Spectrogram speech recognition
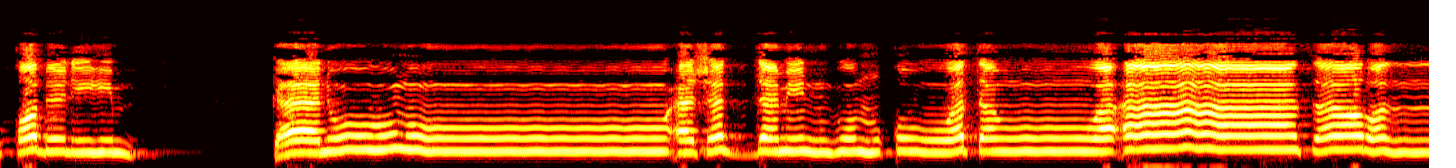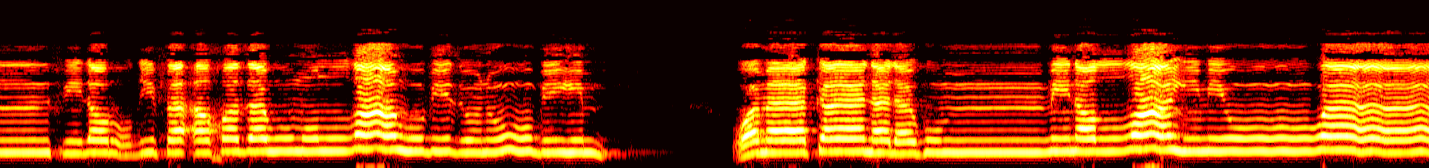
قبلهم كانوا هم أشد منهم قوة وآثارا في الأرض فأخذهم الله بذنوبهم وما كان لهم من الله من واق.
